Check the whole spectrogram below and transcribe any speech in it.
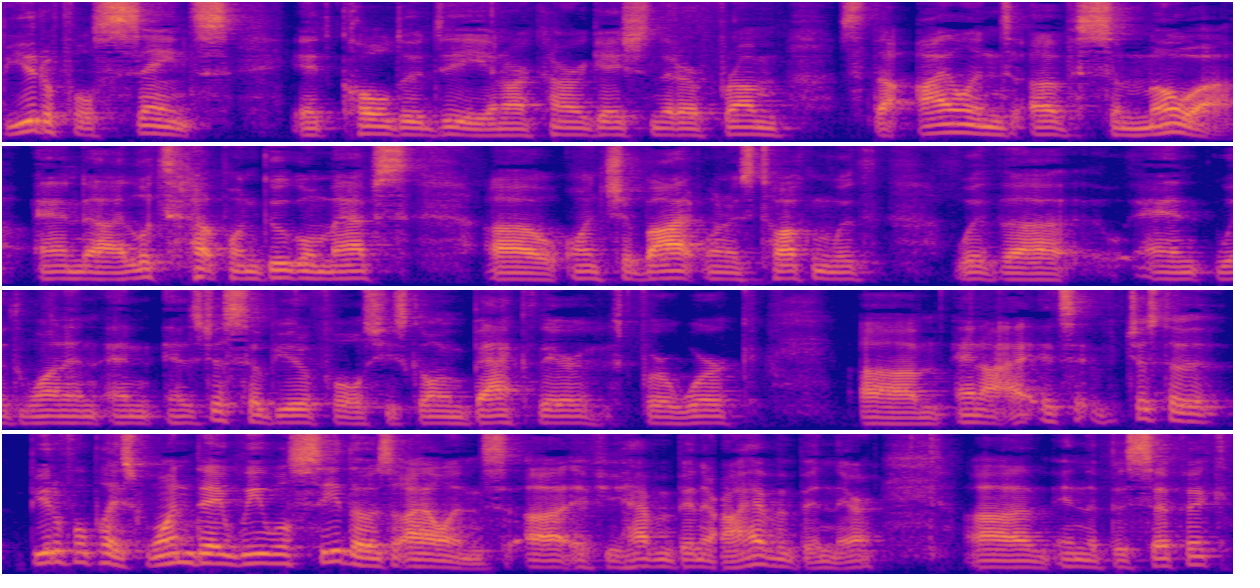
beautiful saints at Kol Dodi in our congregation that are from the island of Samoa. And uh, I looked it up on Google Maps uh, on Shabbat when I was talking with, with, uh, and with one, and, and it's just so beautiful. She's going back there for work. Um, and I, it's just a beautiful place. One day we will see those islands. Uh, if you haven't been there, I haven't been there uh, in the Pacific.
